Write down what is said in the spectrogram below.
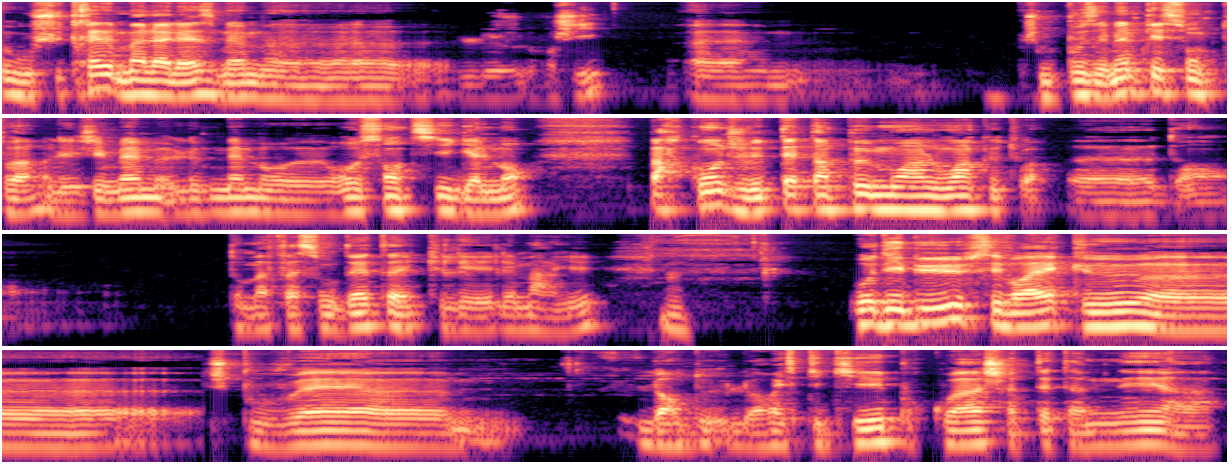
où je suis très mal à l'aise même le jour J. je me pose les mêmes questions que toi, j'ai même le même ressenti également. Par contre, je vais peut-être un peu moins loin que toi dans dans ma façon d'être avec les, les mariés. Hmm. Au début, c'est vrai que euh, je pouvais euh, leur, leur expliquer pourquoi je serais peut-être amené à,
